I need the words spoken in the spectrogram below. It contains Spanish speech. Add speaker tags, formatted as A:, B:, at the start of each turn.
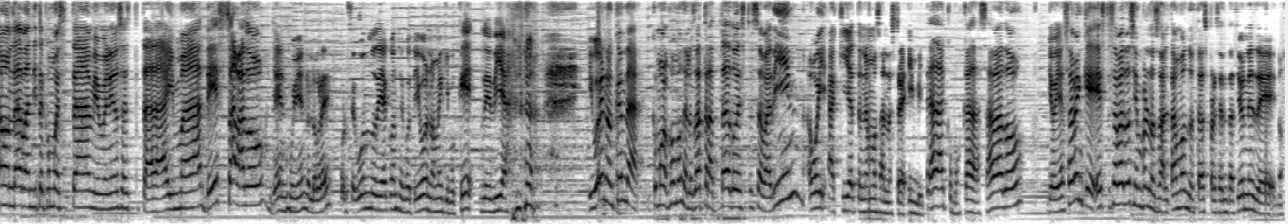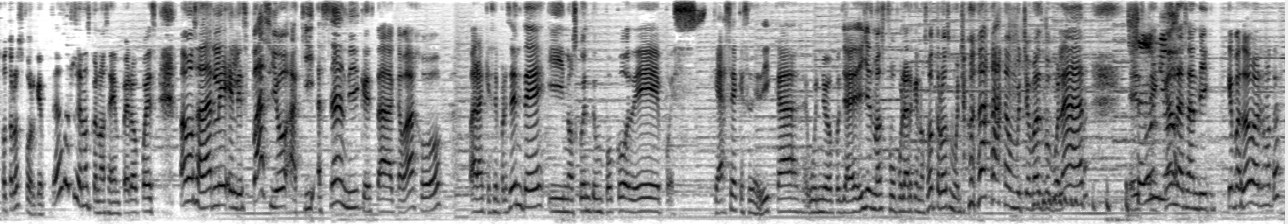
A: ¿Qué onda, bandita? ¿Cómo están? Bienvenidos a este Tadaima de sábado. Ya, muy bien, lo logré. Por segundo día consecutivo, no me equivoqué de día. y bueno, ¿qué onda? ¿Cómo, ¿Cómo se los ha tratado este sabadín? Hoy aquí ya tenemos a nuestra invitada, como cada sábado. Ya saben que este sábado siempre nos saltamos nuestras presentaciones de nosotros porque pues, nosotros ya nos conocen, pero pues vamos a darle el espacio aquí a Sandy que está acá abajo para que se presente y nos cuente un poco de pues qué hace, a qué se dedica. Según yo, pues ya ella es más popular que nosotros, mucho, mucho más popular. Este, ¿Qué onda, Sandy? ¿Qué pasó, Marmota?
